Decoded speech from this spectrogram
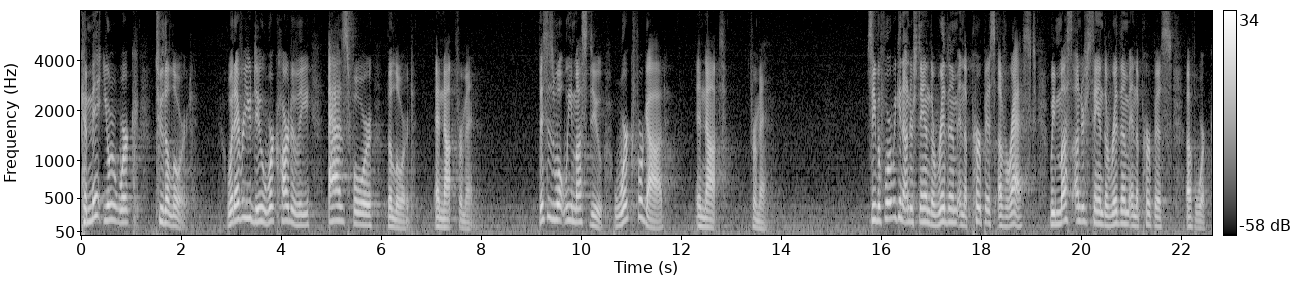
Commit your work to the Lord. Whatever you do, work heartily as for the Lord and not for men. This is what we must do work for God and not for men. See, before we can understand the rhythm and the purpose of rest, we must understand the rhythm and the purpose of work.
